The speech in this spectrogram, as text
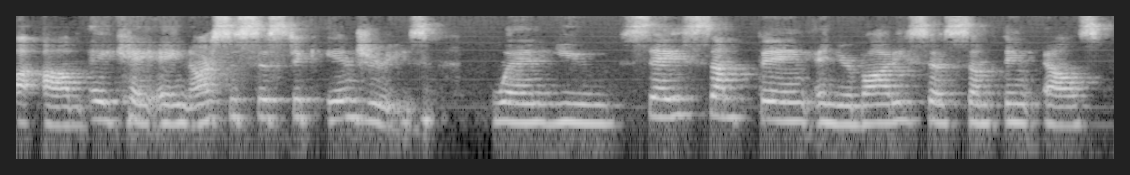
um, aka narcissistic injuries. When you say something and your body says something else,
